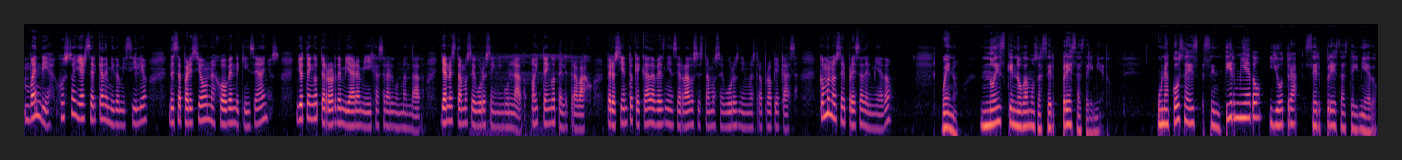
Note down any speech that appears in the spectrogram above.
Buen día. Justo ayer cerca de mi domicilio desapareció una joven de 15 años. Yo tengo terror de enviar a mi hija a hacer algún mandado. Ya no estamos seguros en ningún lado. Hoy tengo teletrabajo, pero siento que cada vez ni encerrados estamos seguros ni en nuestra propia casa. ¿Cómo no ser presa del miedo? Bueno, no es que no vamos a ser presas del miedo. Una cosa es sentir miedo y otra ser presas del miedo.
